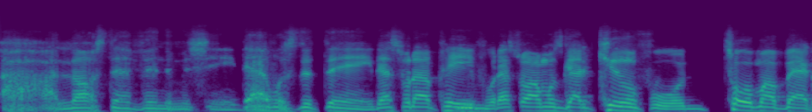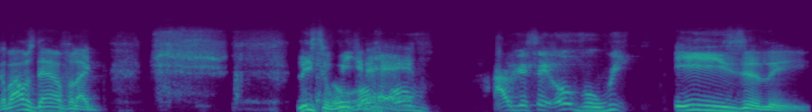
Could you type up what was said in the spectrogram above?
ah, I lost that vending machine. That was the thing. That's what I paid Mhm. for. That's what I almost got killed for. Tore my back up. I was down for like at least a week and a Oh, half. oh, I was gonna say over a week. Easily.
